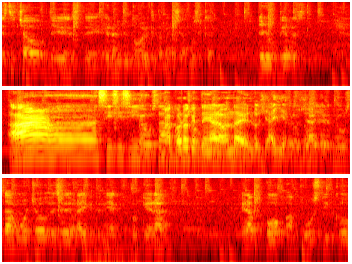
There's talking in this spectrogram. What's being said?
este chavo de, este, era un youtuber que también hacía música. Yayo Gutiérrez. Ah, sí, sí, sí. Me Me, acuerdo mucho. que tenía la banda de los Yayers. Los ¿no? Me gustaba mucho ese de Braille que tenía porque era. Era pop acústico,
